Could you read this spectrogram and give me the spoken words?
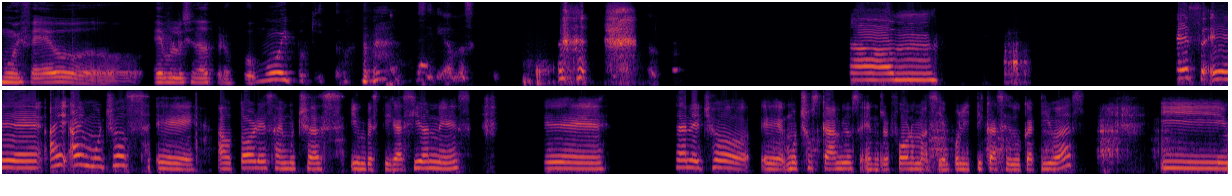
muy feo evolucionado pero muy poquito? Así digamos es, eh, hay, hay, muchos eh, autores, hay muchas investigaciones. Eh, se han hecho eh, muchos cambios en reformas y en políticas educativas y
